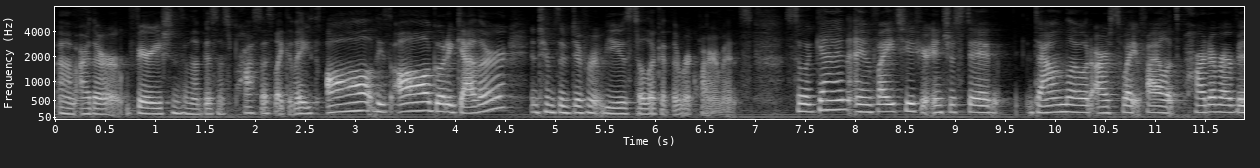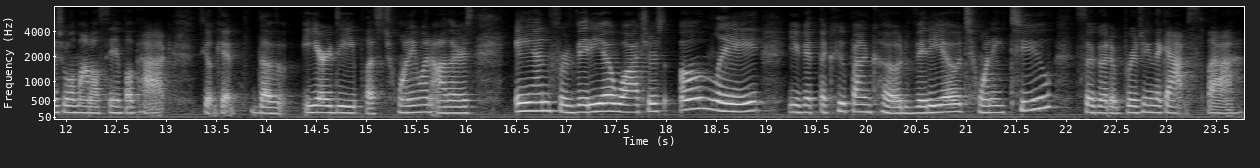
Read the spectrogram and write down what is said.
Um, are there variations in the business process? Like they all, these all go together in terms of different views to look at the requirements. So again, I invite you, if you're interested, download our SWIPE file. It's part of our visual model sample pack. So you'll get the ERD plus 21 others. And for video watchers only, you get the coupon code video22. So go to bridgingthegap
